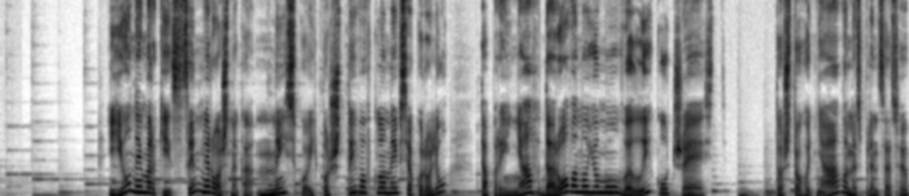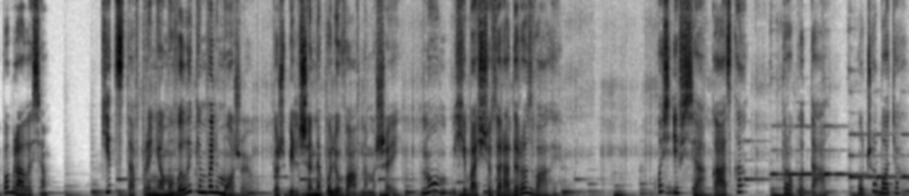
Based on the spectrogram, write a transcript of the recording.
Юний маркіз, син мірошника, низько й поштиво вклонився королю та прийняв даровану йому велику честь. Тож того дня вони з принцесою побралися. Кіт став при ньому великим вельможею, тож більше не полював на мишей. Ну, хіба що заради розваги. Ось і вся казка про кота у чоботях.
